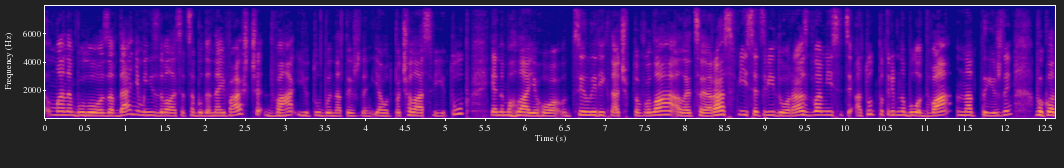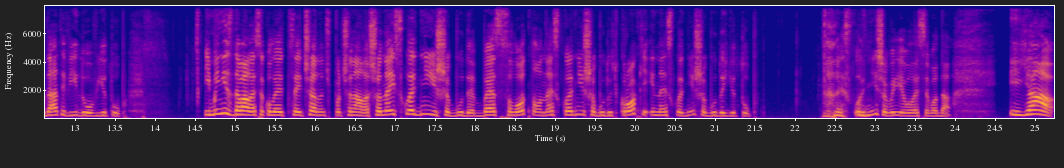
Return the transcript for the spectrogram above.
в мене було завдання, мені здавалося, це буде найважче два ютуби на тиждень. Я от почала свій ютуб, я не могла його цілий рік, начебто, вела, але це раз в місяць відео, раз в два місяці. А тут потрібно було два на тиждень викладати відео в Ютуб. І мені здавалося, коли я цей челендж починала, що найскладніше буде без солодного, найскладніше будуть кроки, і найскладніше буде Ютуб. Найскладніше виявилася вода. І я,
